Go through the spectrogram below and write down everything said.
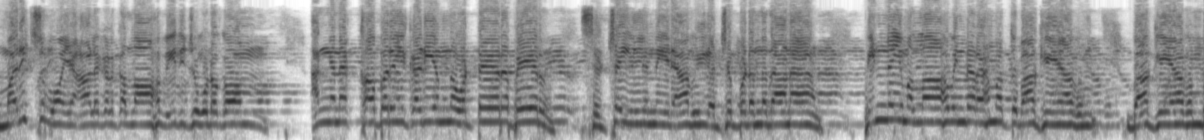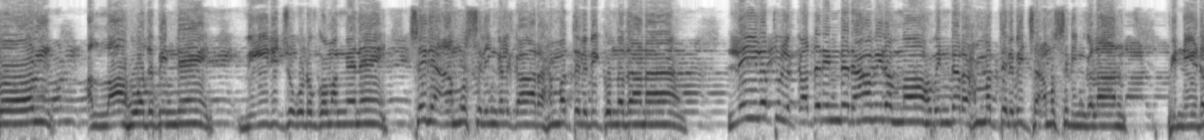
മരിച്ചുപോയ ആളുകൾക്ക് അള്ളാഹു വീതിച്ചു കൊടുക്കും. അങ്ങനെ ഖബറിൽ കഴിയുന്ന ഒട്ടേറെ പേർ ശിക്ഷയിൽ നിന്ന് ഈ രാവിൽ രക്ഷപ്പെടുന്നതാണ്. പിന്നെയും അള്ളാഹുവിന്റെ റഹ്മത്ത് ബാക്കിയാകും. ബാക്കിയാകുമ്പോൾ അള്ളാഹു അത് പിന്നെ വീരിച്ചു കൊടുക്കും അങ്ങനെ. ചില അമുസ്ലിങ്ങൾക്ക് ആ റഹ്മത്ത് ലഭിക്കുന്നതാണ്. ലൈലത്തുൽ ഖദറിന്റെ രാവിലെ അള്ളാഹുവിന്റെ റഹ്മത്ത് ലഭിച്ച അമുസ്ലിങ്ങളാണ് പിന്നീട്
